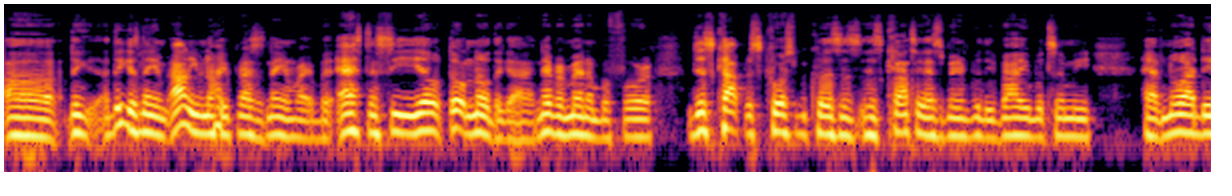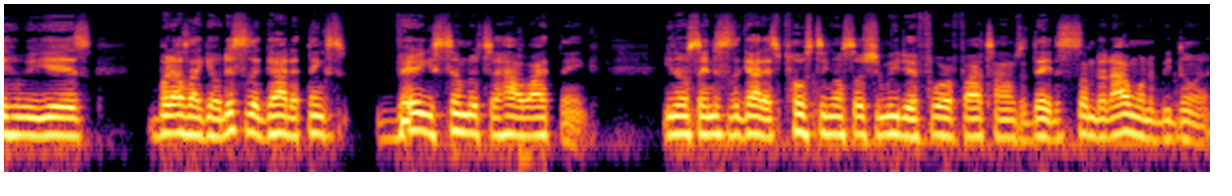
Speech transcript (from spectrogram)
uh, I think, I think his name. I don't even know how you pronounce his name right, but Aston CEO. Don't know the guy. Never met him before. Just copped his course because his, his content has been really valuable to me. have no idea who he is, but I was like, yo, this is a guy that thinks very similar to how I think. You know what I'm saying? This is a guy that's posting on social media four or five times a day. This is something that I want to be doing.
